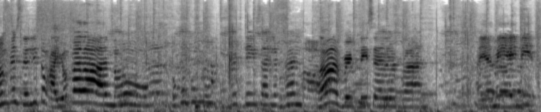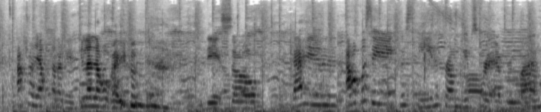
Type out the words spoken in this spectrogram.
Ma'am Cristel, dito kayo para ano. Upo po. Birthday celebrant. Ah, birthday celebrant. Ayan, may ID. Actually, ako talaga yun. Kilala ko kayo. Hindi. So, dahil ako po si Christine from Gifts for Everyone.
